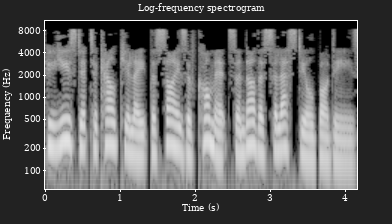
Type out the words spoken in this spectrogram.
who used it to calculate the size of comets and other celestial bodies.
